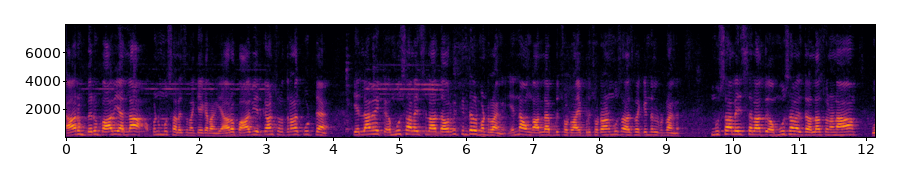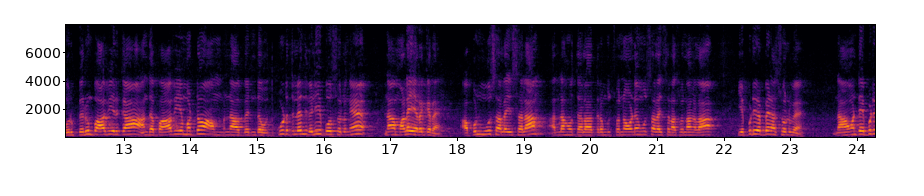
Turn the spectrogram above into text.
யாரும் பெரும் பாவி அல்லா? அப்படின்னு மூசா அலை இஸ்லாம் கேட்குறாங்க யாரோ பாவி இருக்கான்னு சொன்னதுனால கூப்பிட்டேன். எல்லாமே மூசா அலை சலாத்து அவர்கள் கிண்டல் பண்ணுறாங்க என்ன அவங்க அல்லா இப்படி சொல்கிறான் இப்படி சொல்கிறான்னு மூசா அலை கிண்டல் பண்ணுறாங்க மூசா அலை இஸ்லாத்து மூசா அலை அல்லா சொன்னானா ஒரு பெரும் பாவி இருக்கான். அந்த பாவியை மட்டும் நான் இந்த கூட்டத்துலேருந்து வெளியே போக சொல்லுங்கள் நான் மலை இறக்குறேன். அப்படின்னு மூசா அலை இஸ்லாம் அல்லாஹு தாலா திரும்ப சொன்ன உடனே மூசா அலை இஸ்லாம் சொன்னாங்களாம் எப்படி ரப்பே நான் சொல்லுவேன்? நான் அவன்கிட்ட எப்படி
